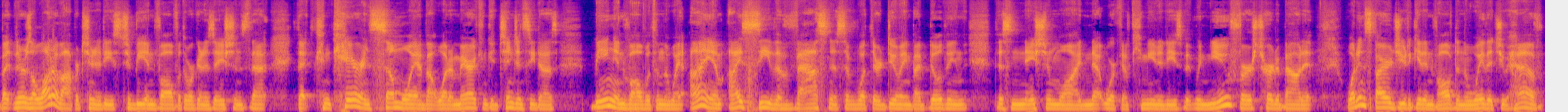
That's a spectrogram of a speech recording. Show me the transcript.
But there's a lot of opportunities to be involved with organizations that, that can care in some way about what American contingency does. Being involved with them the way I am, I see the vastness of what they're doing by building this nationwide network of communities. But when you first heard about it, what inspired you to get involved in the way that you have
